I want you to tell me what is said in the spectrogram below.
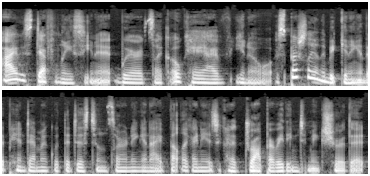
I've definitely seen it where it's like, okay, I've, you know, especially in the beginning of the pandemic with the distance learning, and I felt like I needed to kind of drop everything to make sure that,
